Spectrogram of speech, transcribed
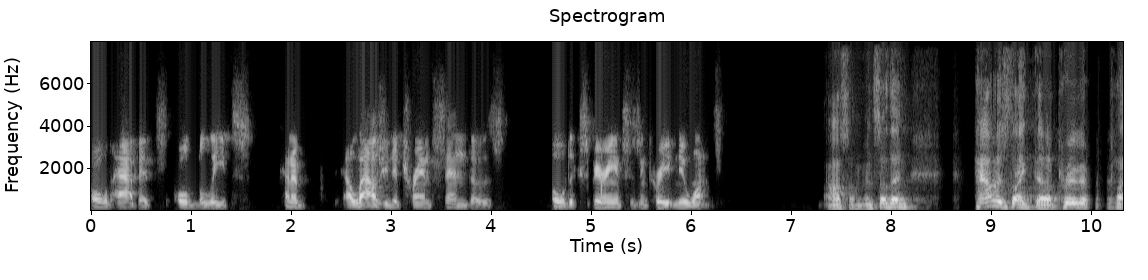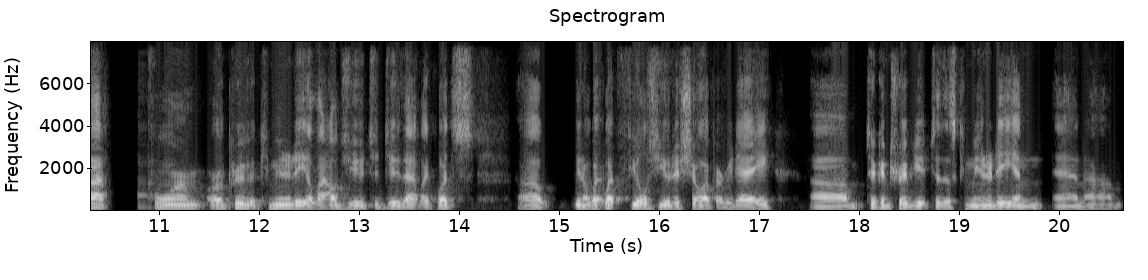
old habits old beliefs kind of allows you to transcend those old experiences and create new ones. Awesome. And so then how is like the Pruvit platform or Pruvit community allowed you to do that? Like what's uh, you know what, what fuels you to show up every day um, to contribute to this community and and um,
